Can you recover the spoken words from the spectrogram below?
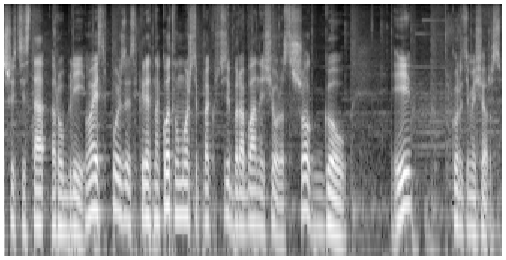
600 рублей. Ну а если используя секретный код, вы можете прокрутить барабан еще раз. Shock Go. И Крутим еще раз.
